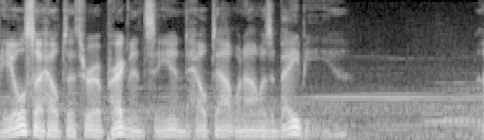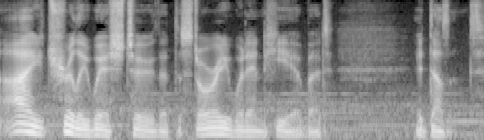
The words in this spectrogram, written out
He also helped her through her pregnancy and helped out when I was a baby. I truly wish, too, that the story would end here, but it doesn't.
